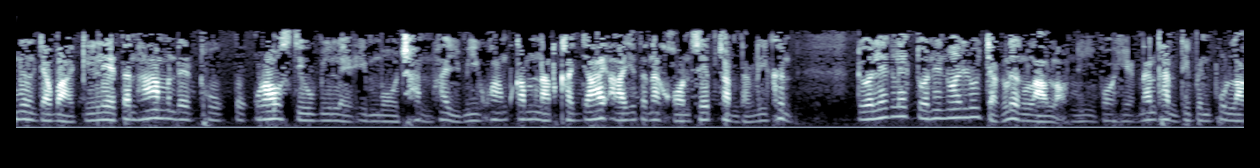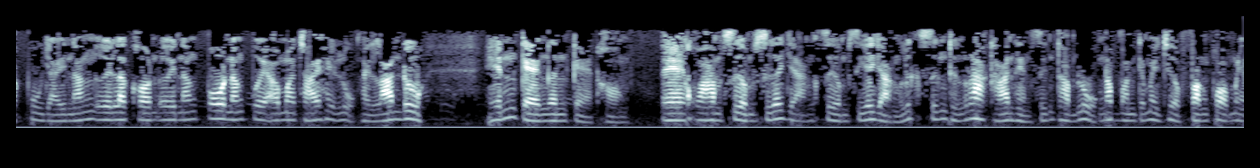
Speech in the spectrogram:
เนื่องจากว่ากิเลสตัณหามันได้ถูกปลุกเร้า stimulate emotion ให้มีความกำหนัดขยายอายตนะ conception ต่างนี้ขึ้น ตัวเล็กๆ ตัวน้อยๆรู้จักเรื่องราวเหล่านี้เพราะเหตุนั้นท่านที่เป็นผู้หลักผู้ใหญ่หนังเอ่ยละครเอ่ยหนังโป๊หนังเปลือยเอามาใช้ให้ลูกให้หลานดู เห็นแก่เงินแก่ทอง แต่ความเสื่อมเสืออย่างเสื่อมเสียอย่างลึกซึ้งถึงรากฐานแห่งศีลธรรมโลกนับวันจะไม่เชื่อฟังพ่อแม่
